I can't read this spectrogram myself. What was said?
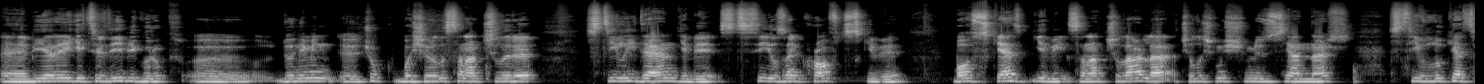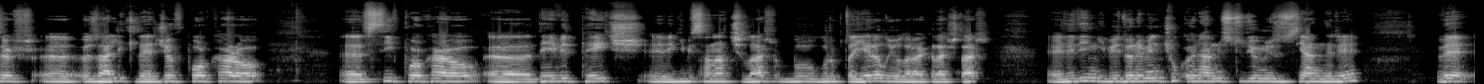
e, bir araya getirdiği bir grup. E, dönemin e, çok başarılı sanatçıları Steely Dan gibi, Steels and Crofts gibi, Boss Gaz gibi sanatçılarla çalışmış müzisyenler, Steve Lukather e, özellikle Jeff Porcaro, Steve Porcaro, e, David Page e, gibi sanatçılar bu grupta yer alıyorlar arkadaşlar. Dediğim gibi dönemin çok önemli stüdyo müzisyenleri ve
